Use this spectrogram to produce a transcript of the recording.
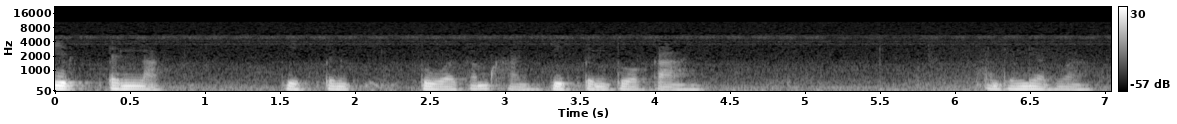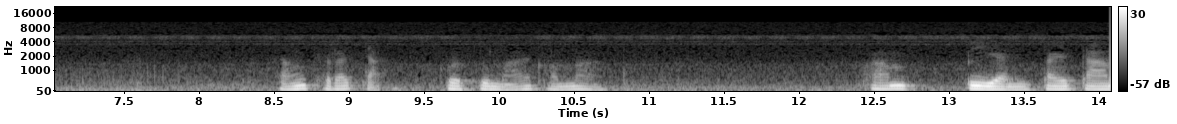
จิตเป็นหลัก จิตเป็นตัวสำคัญ จิตเป็นตัวการอันที่เรียกว่า สังสารจักรก็คือหมายความว่าความเปลี่ยนไปตาม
